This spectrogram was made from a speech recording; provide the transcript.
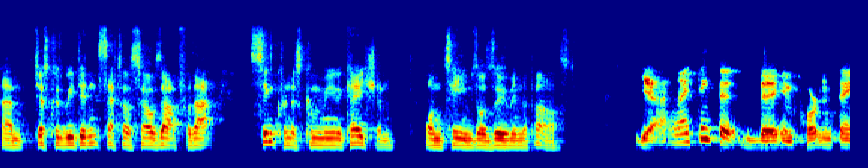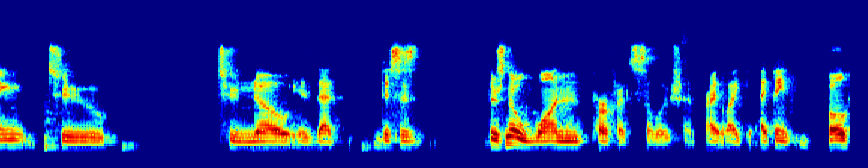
um, just because we didn't set ourselves up for that synchronous communication on Teams or Zoom in the past. Yeah, and I think that the important thing to to know is that this is there's no one perfect solution, right? Like I think both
